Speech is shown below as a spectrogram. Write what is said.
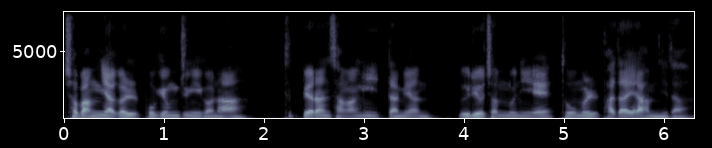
처방약을 복용 중이거나 특별한 상황이 있다면 의료 전문의의 도움을 받아야 합니다.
